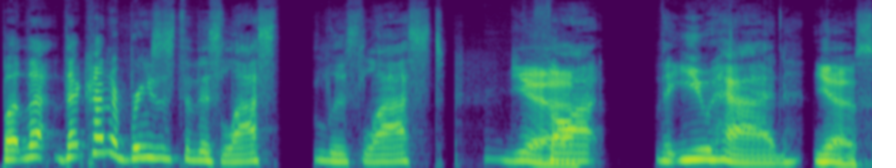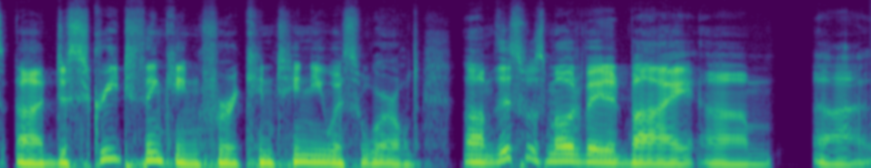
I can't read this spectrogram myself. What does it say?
but that that kind of brings us to this last this last yeah. thought that you had Yes, uh, discrete thinking for a continuous world. Um, this was motivated by um, uh,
